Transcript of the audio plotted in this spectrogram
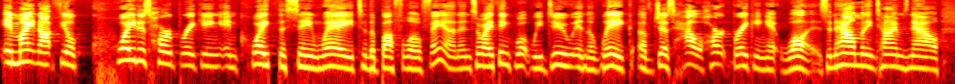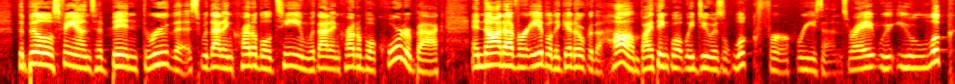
it might not feel quite as heartbreaking in quite the same way to the Buffalo fan. And so I think what we do in the wake of just how heartbreaking it was and how many times now the Bills fans have been through this with that incredible team, with that incredible quarterback, and not ever able to get over the hump. I think what we do is look for reasons, right? You look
